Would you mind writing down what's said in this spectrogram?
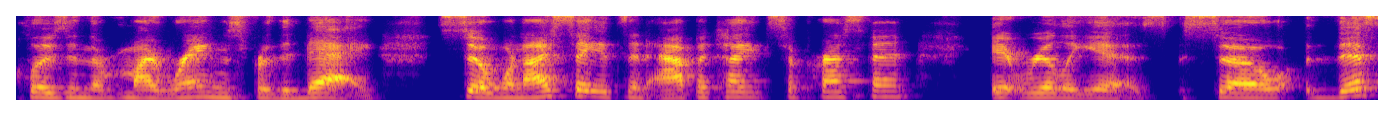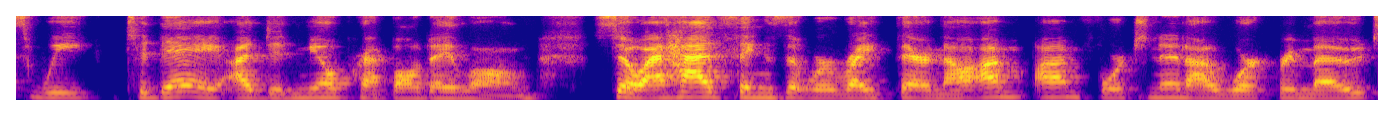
closing the, my rings for the day. So when I say it's an appetite suppressant, it really is. So this week, today, I did meal prep all day long. So I had things that were right there. Now I'm I'm fortunate. I work remote,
